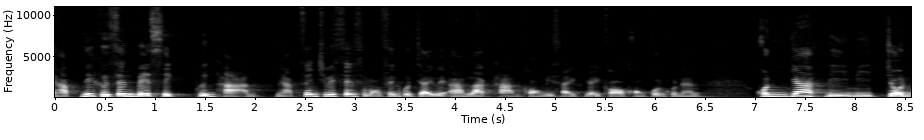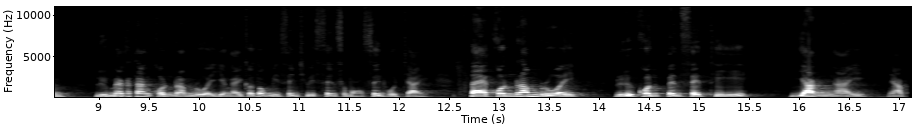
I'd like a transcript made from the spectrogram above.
นะครับนี่คือเส้นเบสิกพื้นฐานนะครับเส้นชีวิตเส้นสมองเส้นหัวใจไว้อ่านรากฐานของนิสัยใจคอของคนคนนั้น คนยากดีมีจน หรือแม้กระทั่งคนร่ำรวยยังไงก็ต้องมีเส้นชีวิตเส้นสมองเส้นหัวใจ แต่คนร่ำรวยหรือคนเป็นเศรษฐียังไงนะครับ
